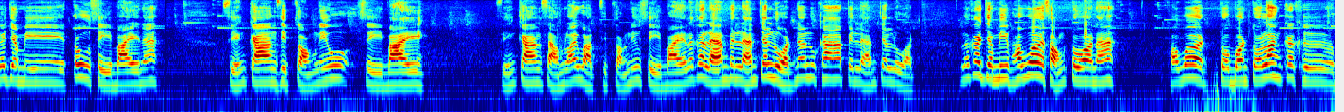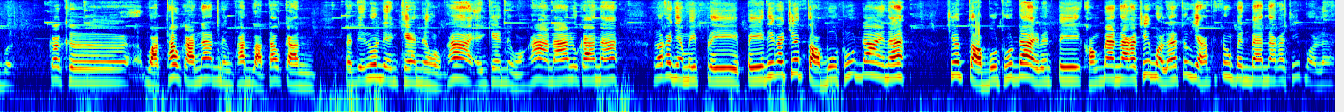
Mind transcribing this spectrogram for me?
ก็จะมีตู้ 4 ใบนะ เสียงกลาง 12 นิ้ว 4 ใบ เสียงกลาง 300 วัตต์ 12 นิ้ว 4 ใบ แล้วก็แหลมเป็นแหลมจรวดนะลูกค้า เป็นแหลมจรวด แล้วก็จะมี power 2 ตัวนะ power ตัวบนตัวล่างก็คือก็คือวัตต์เท่ากันนะ 1,000 วัตต์เท่ากัน เป็นรุ่น NK 165 NK 165นะลูกค้านะ แล้วก็ยังมีปีปีนี้ก็เชื่อมต่อบลูทูธได้นะ เชื่อมต่อบลูทูธได้ เป็นปีของแบรนด์นากาชิหมดแล้ว ทุกอย่างต้องเป็นแบรนด์นากาชิหมดเลย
